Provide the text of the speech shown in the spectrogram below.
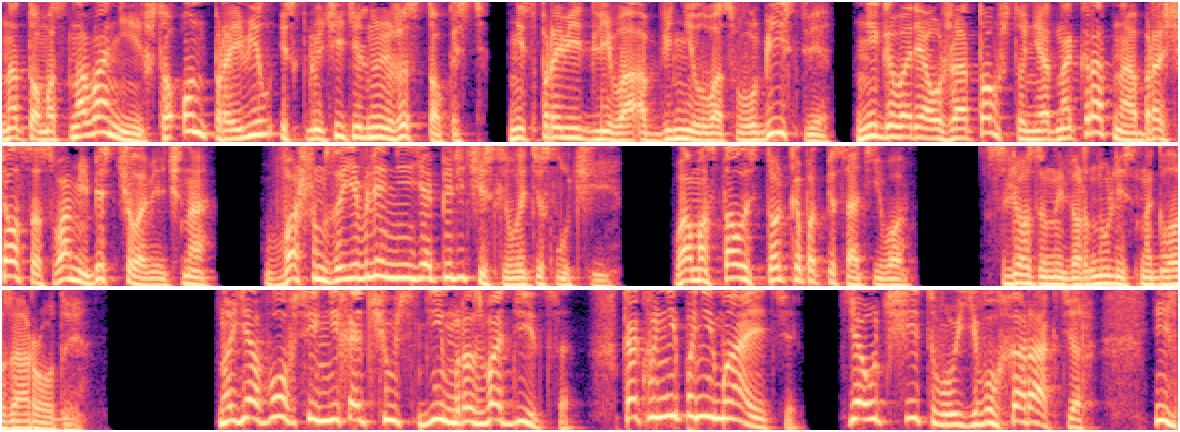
на том основании, что он проявил исключительную жестокость, несправедливо обвинил вас в убийстве, не говоря уже о том, что неоднократно обращался с вами бесчеловечно. В вашем заявлении я перечислил эти случаи. Вам осталось только подписать его». Слезы навернулись на глаза Роды. «Но я вовсе не хочу с ним разводиться. Как вы не понимаете? Я учитываю его характер и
